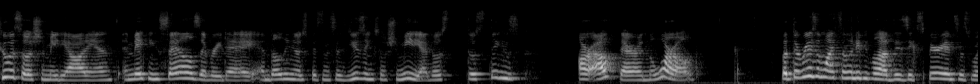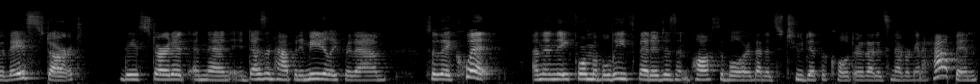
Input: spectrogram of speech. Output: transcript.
to a social media audience and making sales every day and building those businesses using social media. Those those things are out there in the world. But the reason why so many people have these experiences where they start, they start it and then it doesn't happen immediately for them, so they quit and then they form a belief that it isn't possible or that it's too difficult or that it's never going to happen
